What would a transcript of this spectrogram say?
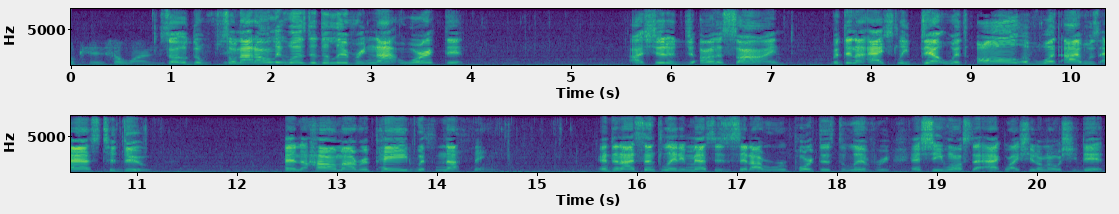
Okay, so one. So the so not only was the delivery not worth it, I should have unassigned, but then I actually dealt with all of what I was asked to do. And how am I repaid? With nothing. And then I sent the lady a message and said I will report this delivery. And she wants to act like she don't know what she did.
